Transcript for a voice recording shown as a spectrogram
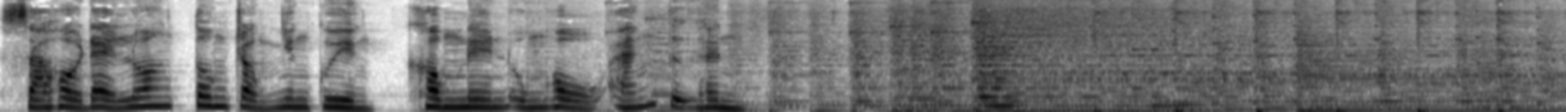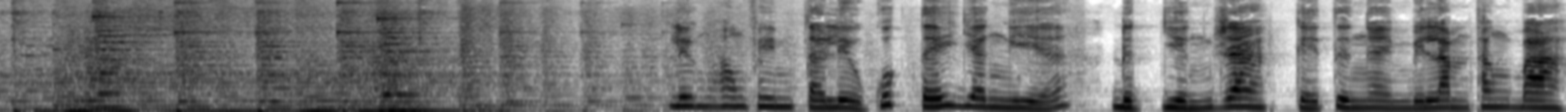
xã hội Đài Loan tôn trọng nhân quyền, không nên ủng hộ án tử hình. Liên hoan phim tài liệu quốc tế Giang Nghĩa được diễn ra kể từ ngày 15 tháng 3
